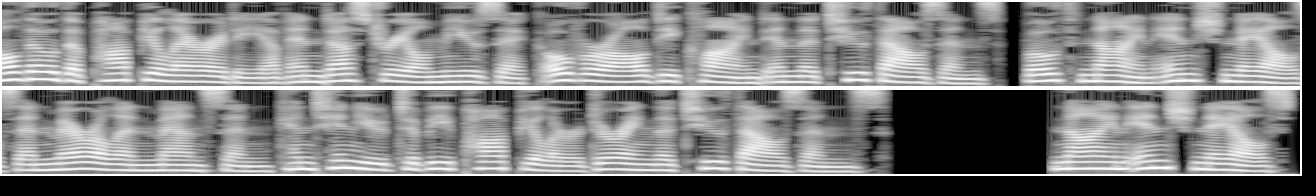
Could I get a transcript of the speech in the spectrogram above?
Although the popularity of industrial music overall declined in the 2000s, both Nine Inch Nails and Marilyn Manson continued to be popular during the 2000s. Nine Inch Nails'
